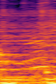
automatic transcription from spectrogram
Okay.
